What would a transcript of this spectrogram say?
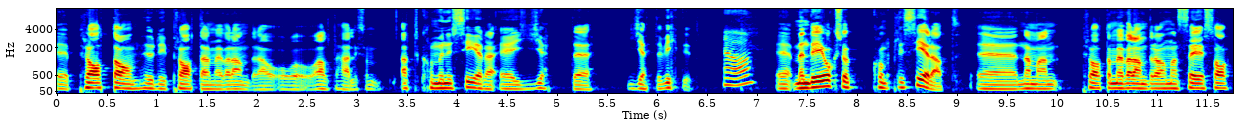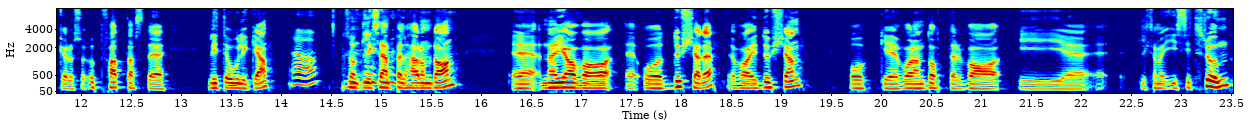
Eh, prata om hur ni pratar med varandra och, och allt det här. Liksom. Att kommunicera är jätte, jätteviktigt. Ja, Eh, Men det är också komplicerat eh, när man pratar med varandra och man säger saker och så uppfattas det lite olika. ja, Som till exempel häromdagen eh, när jag var eh, och duschade, jag var i duschen och eh, våran dotter var i, eh, liksom i sitt rum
